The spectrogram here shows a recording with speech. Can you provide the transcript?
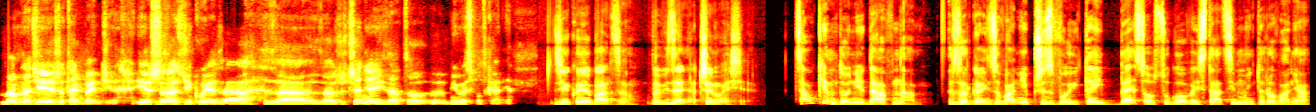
Mam nadzieję, że tak będzie. I jeszcze raz dziękuję za, za, za życzenia i za to miłe spotkanie. Dziękuję bardzo, do widzenia, trzymaj się. Całkiem do niedawna zorganizowanie przyzwoitej, bezobsługowej stacji monitorowania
